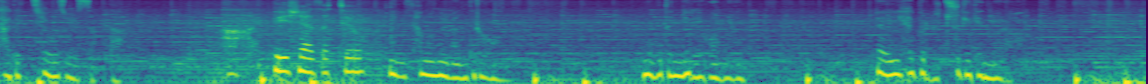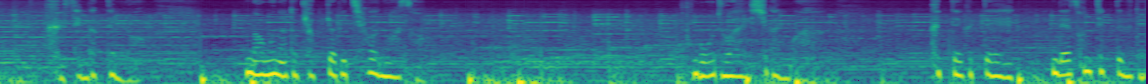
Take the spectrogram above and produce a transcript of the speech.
가득 채워져 있었다. Too. 이 상황을 만들어 온 모든 일의 원흉 에이헤브를 죽이겠노라. 그 생각들로 너무나도 겹겹이 채워놓아서 모두와의 시간과 그때그때 내 선택들도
